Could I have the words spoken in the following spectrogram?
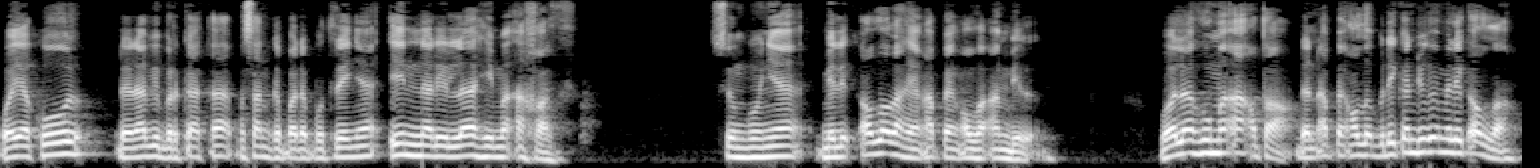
Wa yaqul dan Nabi berkata pesan kepada putrinya, "Inna lillahi ma akhadh." Sungguhnya milik Allah lah yang apa yang Allah ambil. Walahu ma a'ta dan apa yang Allah berikan juga milik Allah.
